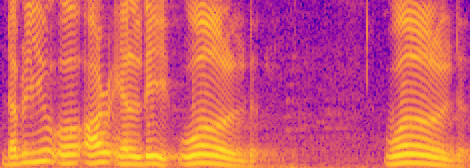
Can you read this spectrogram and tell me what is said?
WORLD world world.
